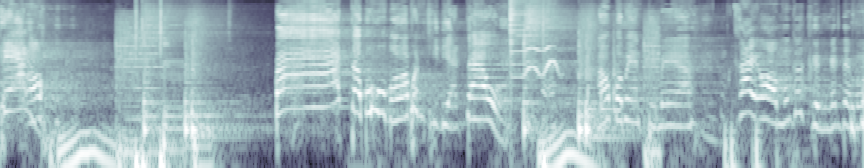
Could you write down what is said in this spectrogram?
แค้นเอาป้าดเจ้าบ่ฮู้บอกว่าเพิ่นขี้เดียดเจ้า เอาบ่แม่นติแม่ค่ายอ้อมมึงก็ขึ้นกันแต่มื้อ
